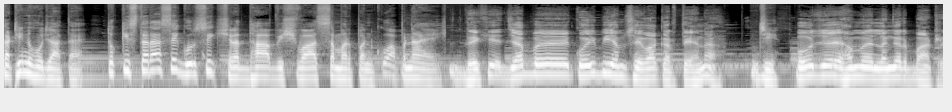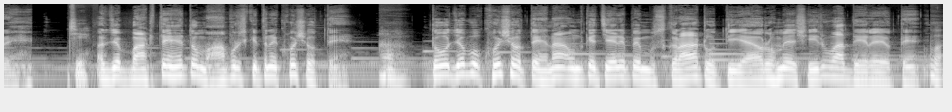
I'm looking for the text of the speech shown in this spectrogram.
कठिन हो जाता है। तो किस तरह से गुरसिक श्रद्धा विश्वास समर्पण को अपनाए? देखिए जब कोई भी हम सेवा करते हैं ना जी। वो जो हम लंगर बांट रहे हैं। जी। और जब बांटते हैं तो महापुरुष कितने खुश होते हैं। हाँ। तो जब वो खुश होते हैं ना उनके चेहरे पे मुस्कुराहट होती है और हमें आशीर्वाद दे रहे होते हैं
